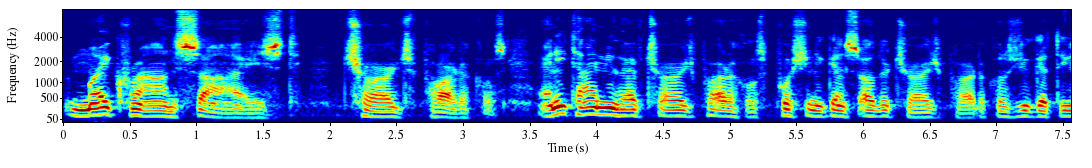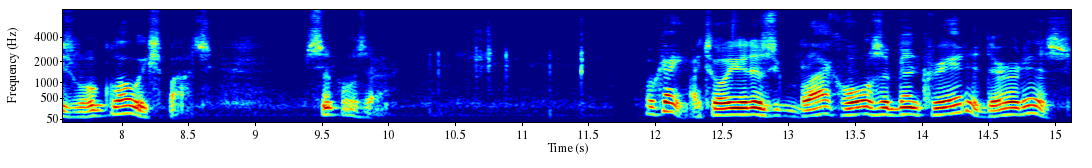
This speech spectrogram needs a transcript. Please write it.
micron sized charged particles. Anytime you have charged particles pushing against other charged particles, you get these little glowy spots. Simple as that. Okay, I told you there's black holes have been created. There it is.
